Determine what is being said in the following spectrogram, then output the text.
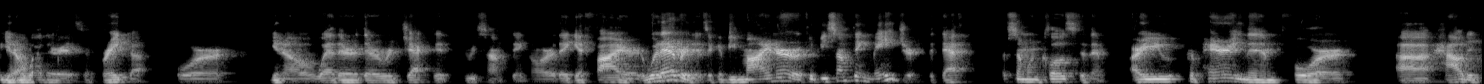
you know, whether it's a breakup or you know, whether they're rejected through something or they get fired, whatever it is. It could be minor or it could be something major, the death of someone close to them. Are you preparing them for uh, how to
